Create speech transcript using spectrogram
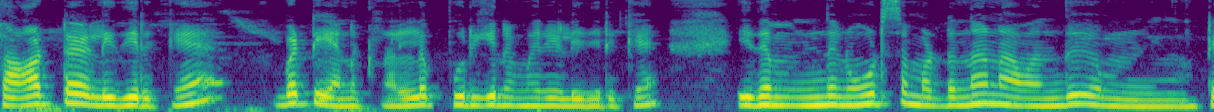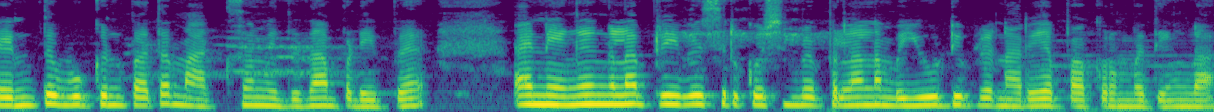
ஷார்ட்டாக எழுதியிருக்கேன். பட் எனக்கு நல்லா புரிகிற மாதிரி எழுதியிருக்கேன். இதை இந்த நோட்ஸை மட்டும்தான் நான் வந்து டென்த்து புக்குன்னு பார்த்தா மேக்ஸிமம் இது தான் படிப்பேன். அண்ட் எங்கெங்கெல்லாம் ப்ரீவியஸ் இயர் கொஷின் பேப்பர்லாம் நம்ம யூடியூப்பில் நிறையா பார்க்குறோம் பார்த்தீங்களா?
